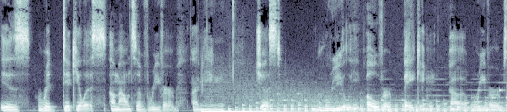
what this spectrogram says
is ridiculous amounts of reverb. I mean, just really over baking uh, reverbs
